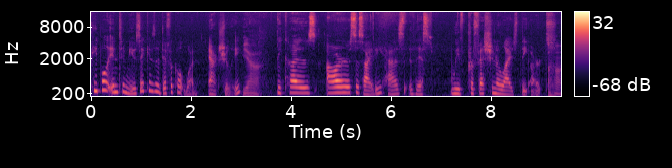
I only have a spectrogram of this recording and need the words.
people into music is a difficult one, actually. Yeah. because our society has this we've professionalized the arts Uh huh.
